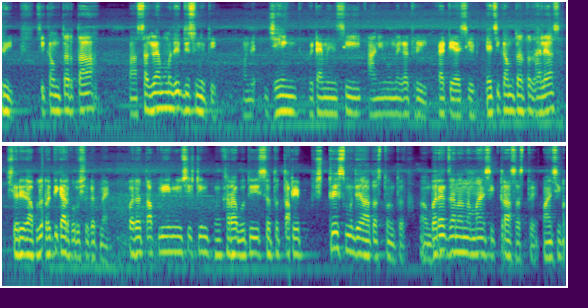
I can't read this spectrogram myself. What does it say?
थ्रीची कमतरता सगळ्यांमध्ये दिसून येते. म्हणजे झिंक व्हिटॅमिन सी आणि ओमेगा थ्री फॅटी ऍसिड याची कमतरता झाल्यास शरीर आपलं प्रतिकार करू शकत नाही. परत आपली इम्युन सिस्टीम खराब होती सतत स्ट्रेस मध्ये राहत असतो तर बऱ्याच जणांना मानसिक त्रास असते. मानसिक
